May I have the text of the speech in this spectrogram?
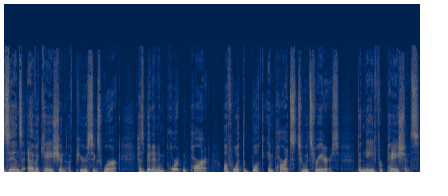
Zinn's evocation of Pirsig's work has been an important part of what the book imparts to its readers the need for patience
